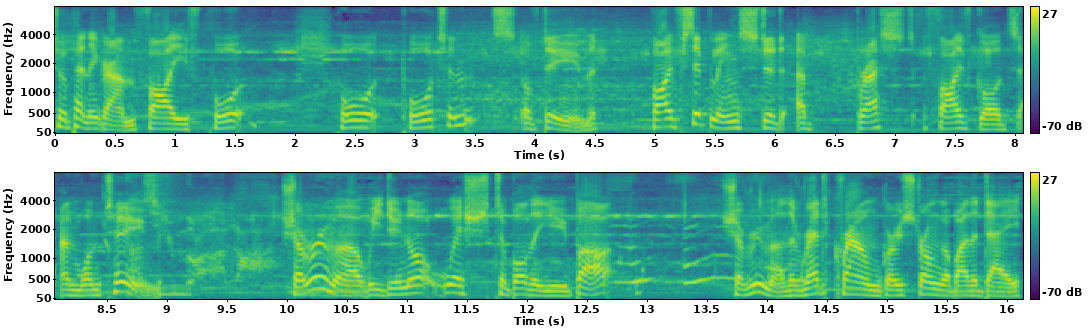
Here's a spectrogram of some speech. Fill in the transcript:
to a pentagram, five port, port portents of doom. Five siblings stood abreast, five gods and one tomb. Sharuma, we do not wish to bother you, but Sharuma, the red crown grows stronger by the day.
